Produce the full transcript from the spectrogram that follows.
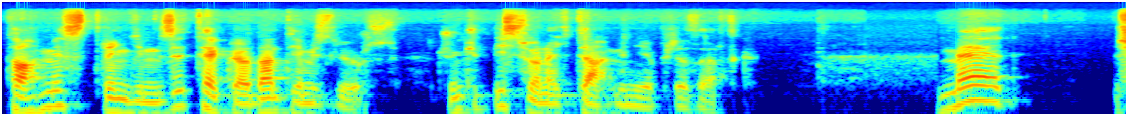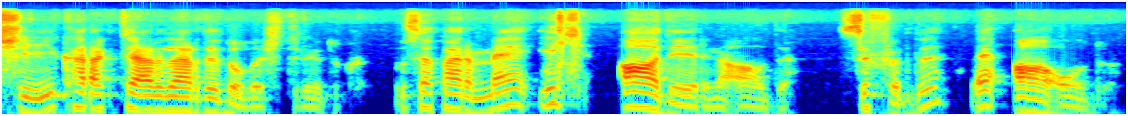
tahmin stringimizi tekrardan temizliyoruz. Çünkü bir sonraki tahmini yapacağız artık. M şeyi karakterlerde dolaştırıyorduk. Bu sefer M ilk A değerini aldı. Sıfırdı ve A oldu.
